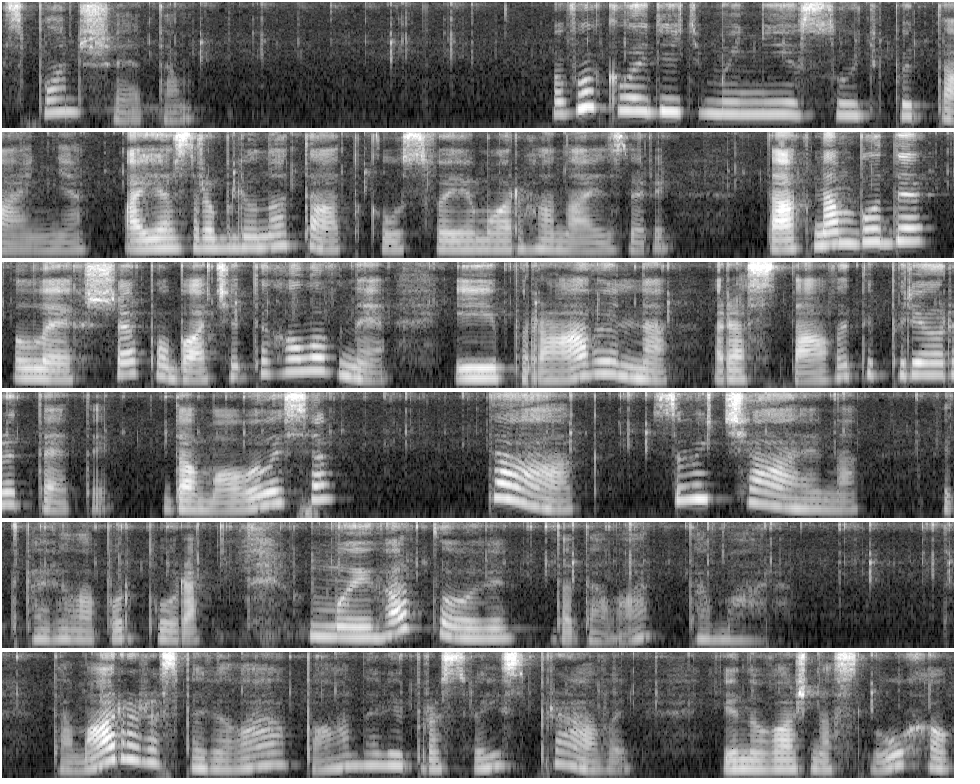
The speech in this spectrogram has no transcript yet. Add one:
з планшетом. Викладіть мені суть питання, а я зроблю нотатку у своєму органайзері. Так нам буде легше побачити головне і правильно розставити пріоритети. Домовилися? Так, звичайно, відповіла Пурпура. Ми готові, додала Тамара. Тамара розповіла панові про свої справи. Він уважно слухав,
